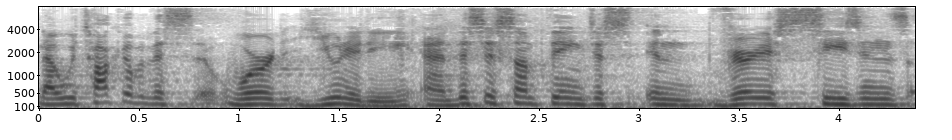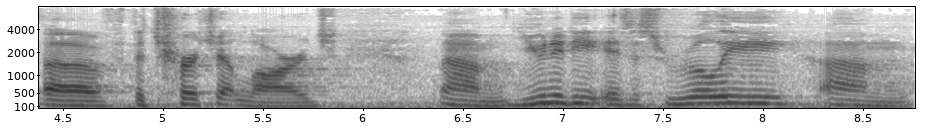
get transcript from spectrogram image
Now, we talk about this word unity, and this is something just in various seasons of the church at large. Um, unity is this really um,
